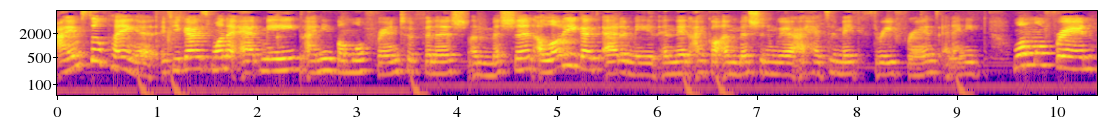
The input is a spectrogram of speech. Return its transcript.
I am still playing it. If you guys want to add me, I need one more friend to finish a mission. A lot of you guys added me and then I got a mission where I had to make three friends and I need one more friend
